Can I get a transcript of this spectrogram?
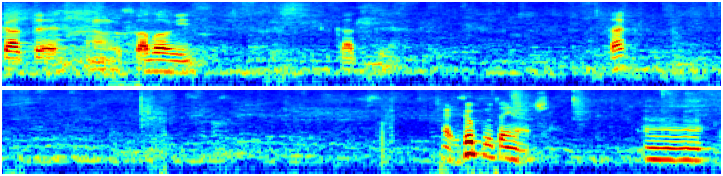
Katę, no, słabowic. Katy. Tak? Ej, zróbmy to inaczej. Yy.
